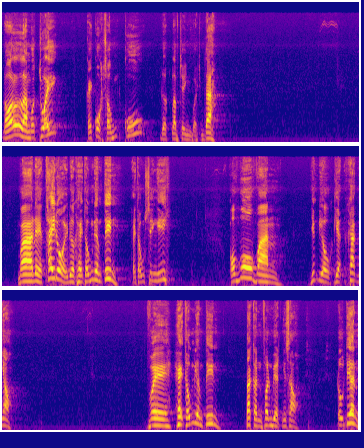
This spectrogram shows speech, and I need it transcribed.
đó là một chuỗi cái cuộc sống cũ được lập trình bởi chúng ta. Và để thay đổi được hệ thống niềm tin, hệ thống suy nghĩ có vô vàn những điều kiện khác nhau. Về hệ thống niềm tin, ta cần phân biệt như sau. Đầu tiên,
